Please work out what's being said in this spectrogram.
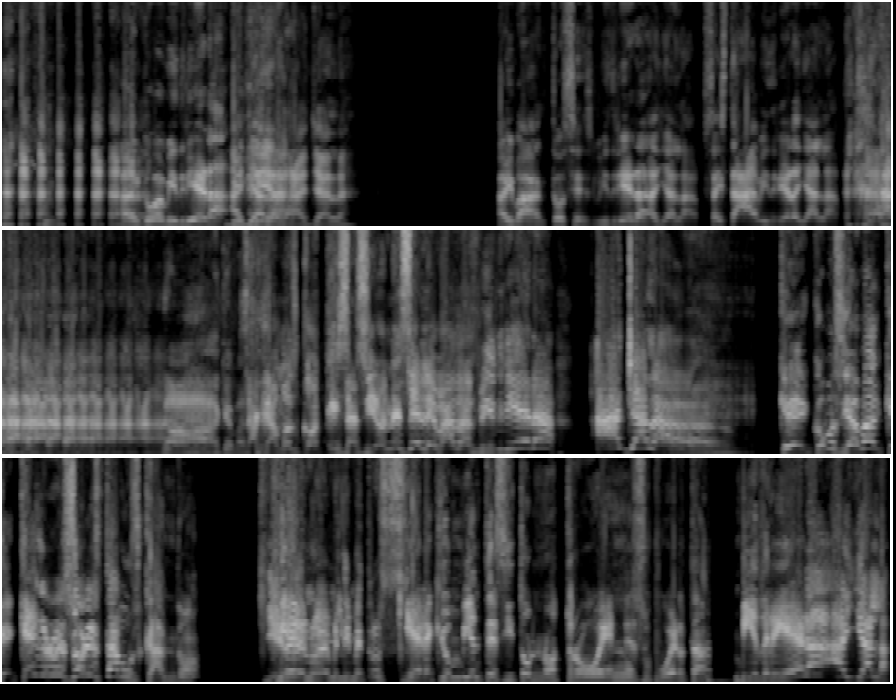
A ver, ¿cómo vidriera? Vidriera Ayala. Ayala. Ahí va, entonces, vidriera Ayala. Pues ahí está, vidriera Ayala. No, ¿qué pasa? Sacamos cotizaciones elevadas. Vidriera Ayala. ¿Qué, ¿Cómo se llama? ¿Qué, qué grosor está buscando? ¿Quiere 9 milímetros? ¿Quiere que un vientecito no truene su puerta? Vidriera Ayala.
